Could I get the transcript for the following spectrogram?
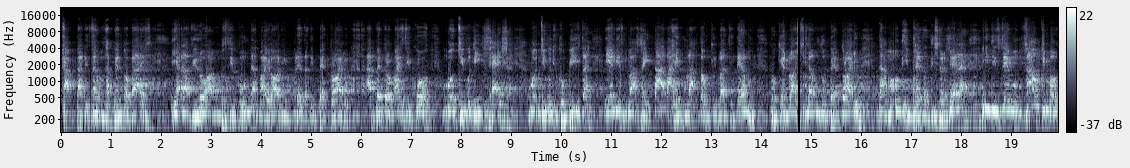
Capitalizamos a Petrobras e ela virou a segunda maior empresa de petróleo. A Petrobras ficou motivo de inveja, motivo de cobiça, e eles não aceitavam a regulação que nós fizemos, porque nós tiramos o petróleo da mão de empresas estrangeiras e dissemos alto e bom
